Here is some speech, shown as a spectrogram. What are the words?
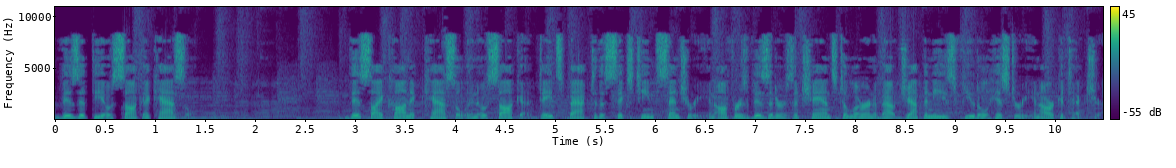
Visit the Osaka Castle. This iconic castle in Osaka dates back to the 16th century and offers visitors a chance to learn about Japanese feudal history and architecture.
